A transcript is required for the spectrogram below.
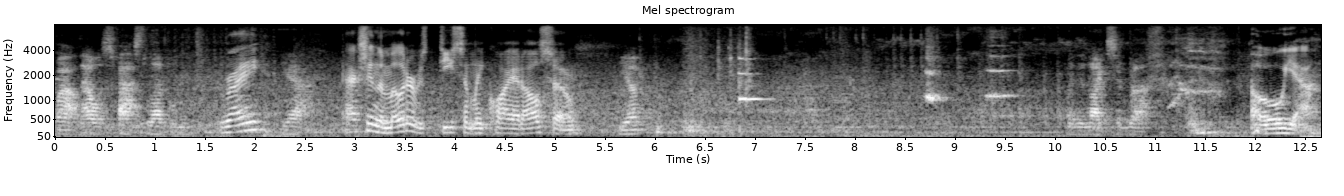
Wow, that was fast leveling. Right? Yeah. Actually, the motor was decently quiet also. Yep. But it likes it rough. Oh, yeah.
